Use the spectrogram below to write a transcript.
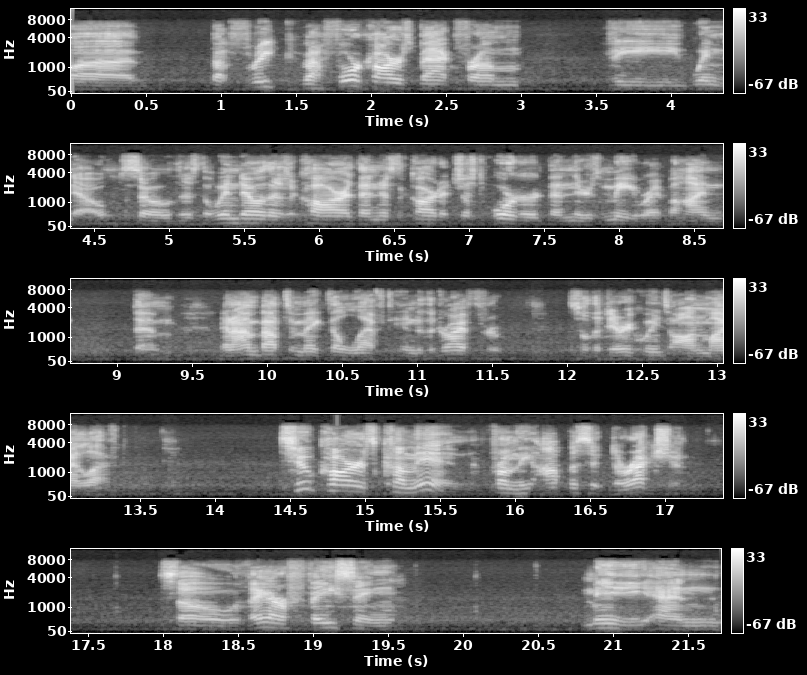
uh, about three, about four cars back from the window. So there's the window, there's a car, then there's the car that just ordered, then there's me right behind them, and I'm about to make the left into the drive-through. So the Dairy Queen's on my left. Two cars come in from the opposite direction. So they are facing me and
